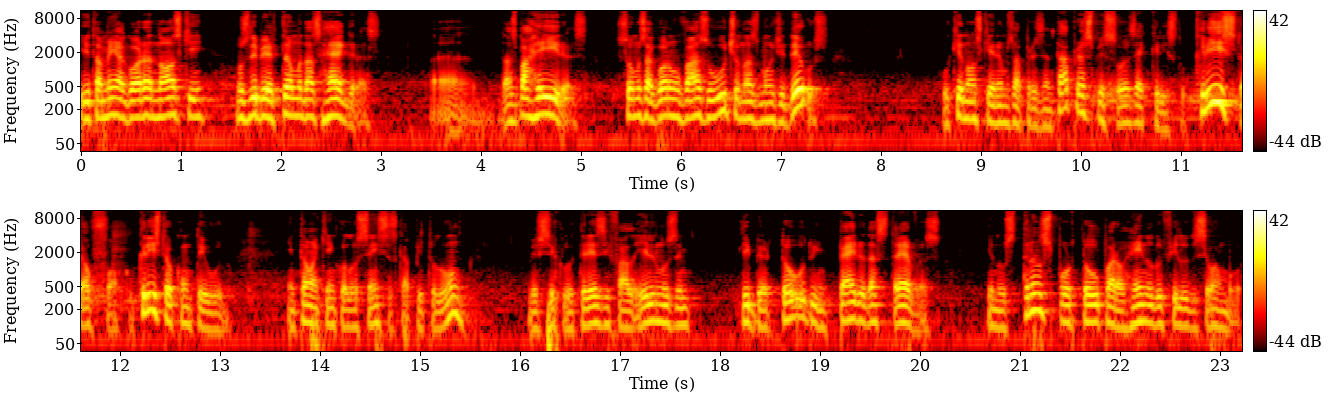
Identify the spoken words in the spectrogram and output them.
e também agora nós que nos libertamos das regras, eh, das barreiras, somos agora um vaso útil nas mãos de Deus, o que nós queremos apresentar para as pessoas é Cristo. Cristo é o foco, Cristo é o conteúdo. Então, aqui em Colossenses capítulo 1, versículo 13, fala: Ele nos libertou do império das trevas e nos transportou para o reino do Filho do seu amor,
